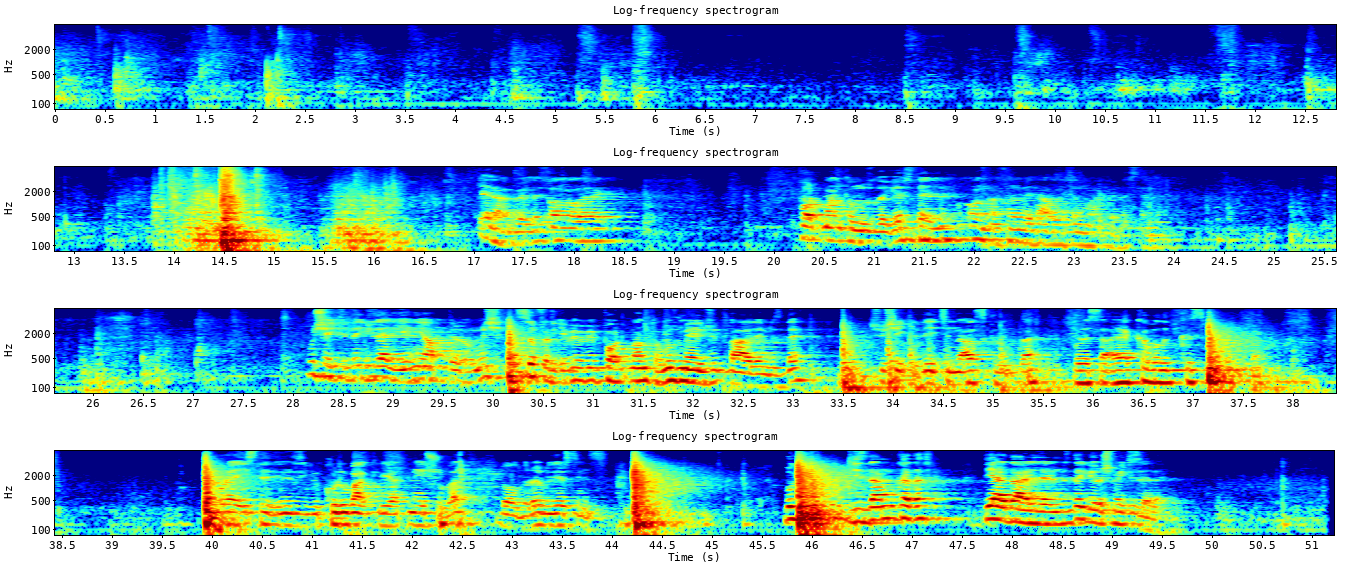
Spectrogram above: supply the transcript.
Gel abi böyle son olarak portmantomuzu da gösterelim. Ondan sonra vedalaşalım arkadaşlar. Bu şekilde güzel yeni yaptırılmış sıfır gibi bir portmantomuz mevcut dairemizde. Şu şekilde içinde askılıklar. Burası ayakkabılık kısmı. Buraya istediğiniz gibi kuru bakliyat, meşrubat doldurabilirsiniz. Bugün bizden bu kadar. Diğer dairelerimizde görüşmek üzere.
